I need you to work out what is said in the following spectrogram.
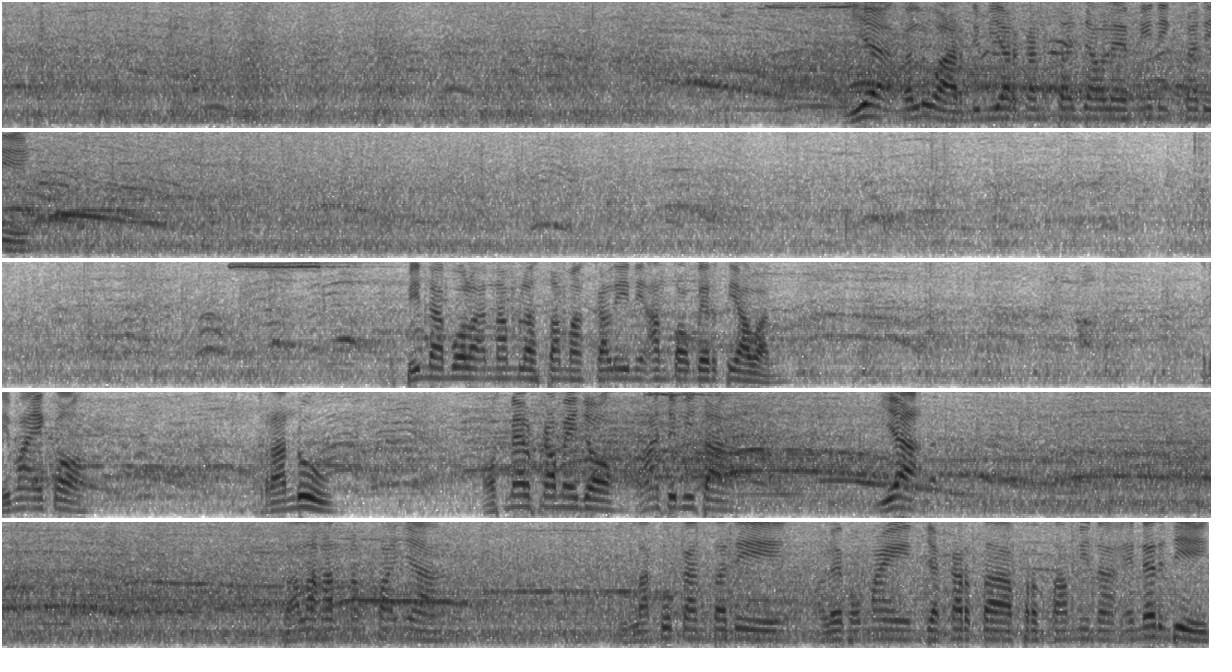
Iya keluar dibiarkan saja oleh Minik tadi. Pindah bola 16 sama kali ini Anto Bertiawan. Terima Eko. Randu. Osmel Kamejo masih bintang. Ya. Salahan nampaknya dilakukan tadi oleh pemain Jakarta Pertamina Energi.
